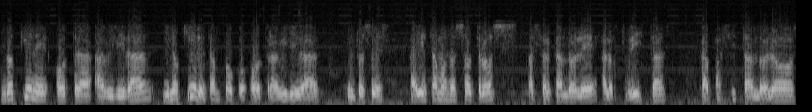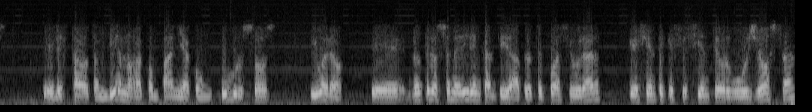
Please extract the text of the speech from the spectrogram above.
no tiene otra habilidad y no quiere tampoco otra habilidad. Entonces, ahí estamos nosotros acercándole a los turistas, capacitándolos, el Estado también nos acompaña con cursos, y bueno, eh, no te lo sé medir en cantidad, pero te puedo asegurar que hay gente que se siente orgullosa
